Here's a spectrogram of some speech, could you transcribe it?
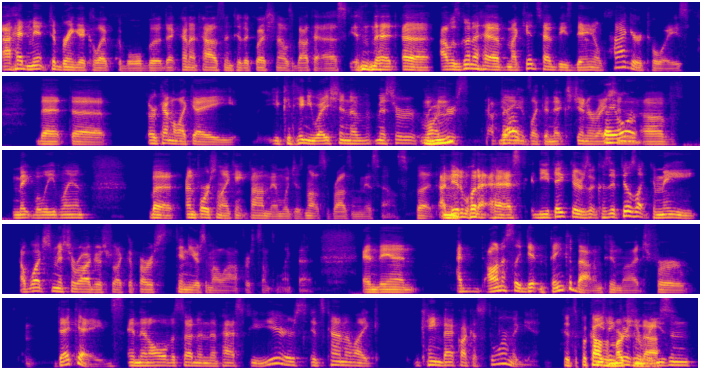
I had meant to bring a collectible, but that kind of ties into the question I was about to ask. In that uh, I was going to have my kids have these Daniel Tiger toys that uh, are kind of like a, a, continuation of Mister mm-hmm. Rogers type thing. It's like the next generation of make believe land but unfortunately I can't find them, which is not surprising in this house. But I mm. did want to ask, do you think there's a because it feels like to me, I watched Mr. Rogers for like the first 10 years of my life or something like that. And then I honestly didn't think about him too much for decades. And then all of a sudden in the past few years, it's kind of like came back like a storm again. It's because of merchandise. There's a reason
